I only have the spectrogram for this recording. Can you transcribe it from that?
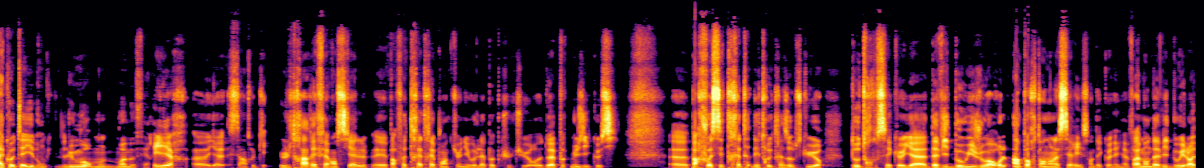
À côté, il y a donc l'humour, moi, me fait rire. Euh, c'est un truc qui est ultra référentiel et parfois très très pointu au niveau de la pop culture, de la pop musique aussi. Euh, parfois c'est très, des trucs très obscurs, d'autres c'est qu'il y a David Bowie joue un rôle important dans la série, sans déconner. Il y a vraiment David Bowie. Alors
